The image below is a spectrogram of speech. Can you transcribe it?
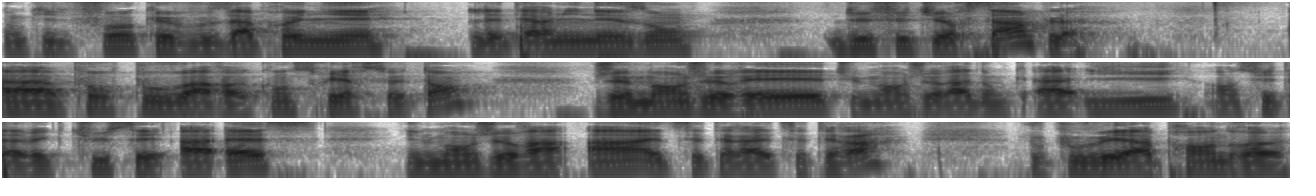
Donc il faut que vous appreniez les terminaisons du futur simple pour pouvoir construire ce temps. Je mangerai, tu mangeras donc AI, ensuite avec tu c'est AS, il mangera A, etc., etc. Vous pouvez apprendre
